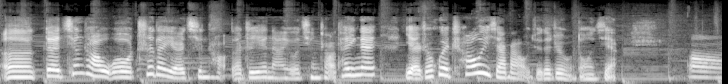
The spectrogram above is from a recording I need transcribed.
呃，对，清炒我我吃的也是清炒的，直接拿油清炒，它应该也是会焯一下吧？我觉得这种东西，嗯，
